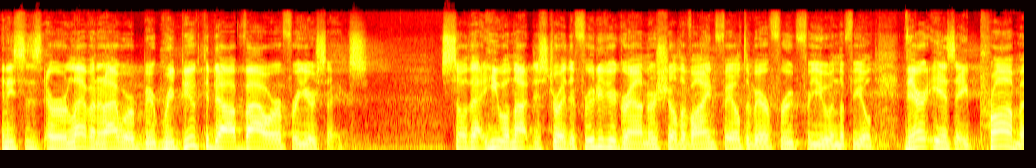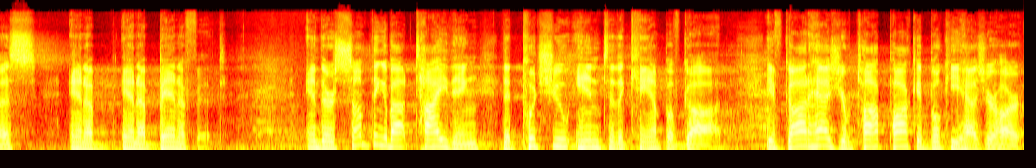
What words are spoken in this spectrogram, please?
and he says, or 11, and I will rebuke the devourer for your sakes, so that he will not destroy the fruit of your ground, nor shall the vine fail to bear fruit for you in the field. There is a promise and a, and a benefit. And there's something about tithing that puts you into the camp of God. If God has your top pocketbook, He has your heart.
